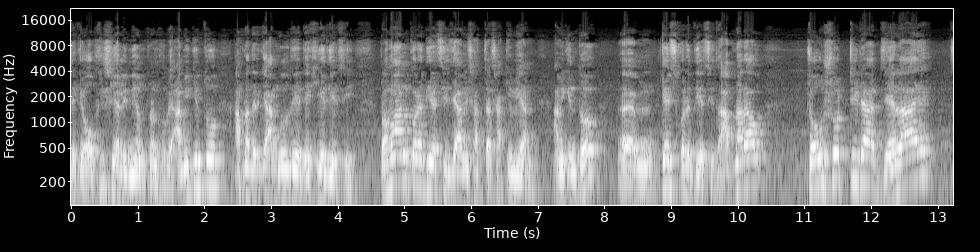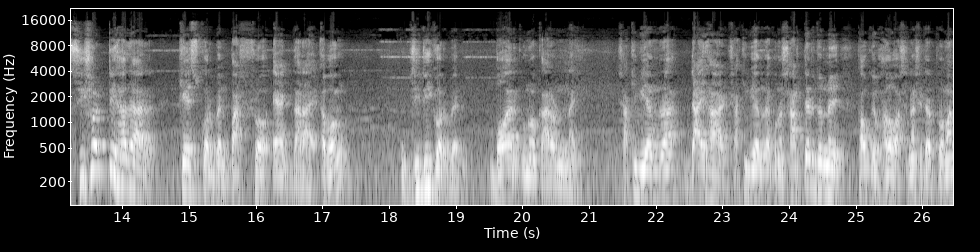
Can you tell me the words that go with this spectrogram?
থেকে অফিসিয়ালি নিয়ন্ত্রণ হবে। আমি কিন্তু আপনাদেরকে আঙ্গুল দিয়ে দেখিয়ে দিয়েছি। প্রমাণ করে দিয়েছি যে আমি সাচ্চা সাকিবিয়ান। আমি কিন্তু কেস করে দিয়েছি। তো আপনারাও চৌষট্টিটা জেলায় ছিষট্টি হাজার কেস করবেন, পাঁচশো এক দ্বারায়, এবং জিডি করবেন। বয়ের কোনো কারণ নাই। সাকিবিয়ানরা ডাই হার্ড সাকিবিয়ানরা কোনো স্বার্থের জন্য কাউকে ভালোবাসে না, সেটার প্রমাণ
